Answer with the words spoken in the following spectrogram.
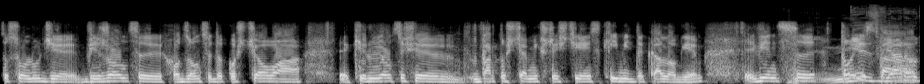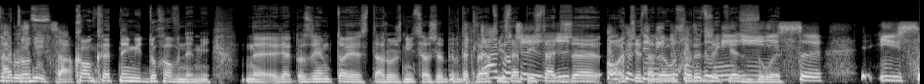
to są ludzie wierzący, chodzący do kościoła, kierujący się wartościami chrześcijańskimi, dekalogiem, więc to Nie jest ta, wiarą, ta różnica. konkretnymi duchownymi. E, Jak rozumiem, to jest ta różnica, żeby w deklaracji Tak, znaczy, zapisać, że ojciec Tadeusz Rydzyk jest zły. I z, I z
